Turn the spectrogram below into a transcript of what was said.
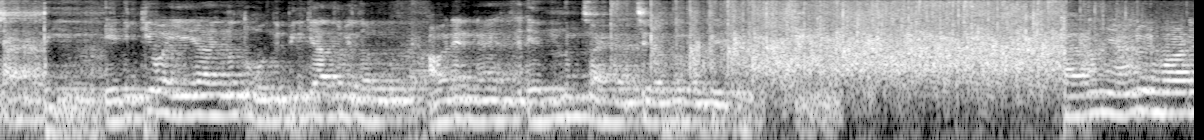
ശക്തി എനിക്ക് വയ്യ എന്ന് തോന്നിപ്പിക്കാത്ത വിധം അവൻ എന്നെ ചേർത്ത് നിർത്തിയിരിക്കും കാരണം ഞാൻ ഒരുപാട്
